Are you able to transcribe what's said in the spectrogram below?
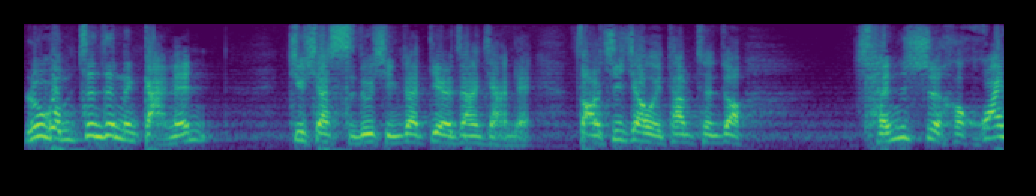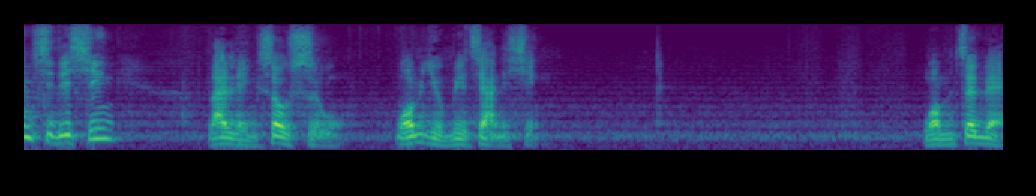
如果我们真正的感恩，就像《使徒行传》第二章讲的，早期教会他们称作。诚实和欢喜的心来领受事物，我们有没有这样的心？我们真的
